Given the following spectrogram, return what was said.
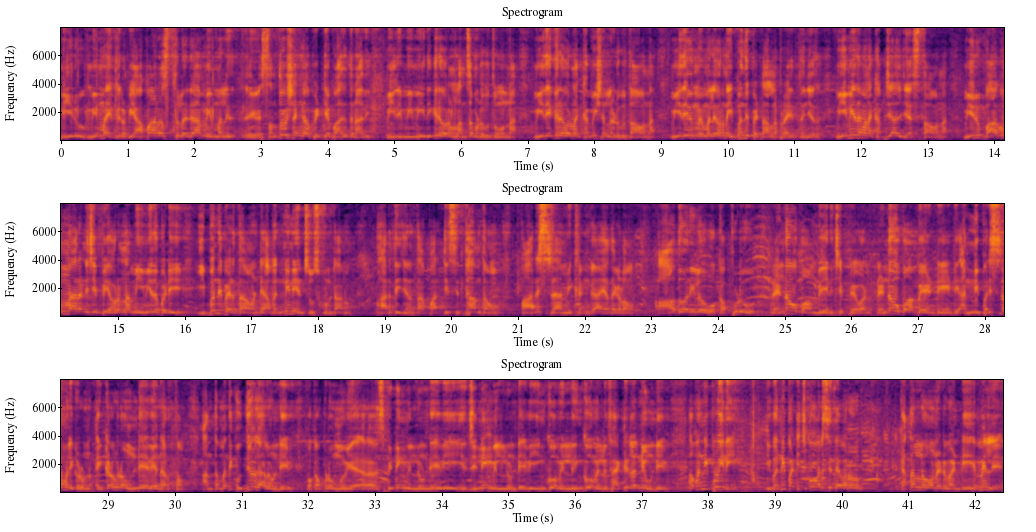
మీరు మిమ్మల్ని మీరు వ్యాపారస్తులుగా మిమ్మల్ని సంతోషంగా పెట్టే బాధ్యత నాది. మీది మీ మీ దగ్గర ఎవరైనా లంచం అడుగుతూ ఉన్నా మీ దగ్గర ఎవరైనా కమిషన్లు అడుగుతా ఉన్నా మీ దగ్గర మిమ్మల్ని ఎవరైనా ఇబ్బంది పెట్టాలని ప్రయత్నం చేస్తా మీ మీద ఏమైనా కబ్జాలు చేస్తా ఉన్నా మీరు బాగున్నారని చెప్పి ఎవరన్నా మీ మీద పడి ఇబ్బంది పెడతా ఉంటే అవన్నీ నేను చూసుకుంటాను. భారతీయ జనతా పార్టీ సిద్ధాంతం పారిశ్రామికంగా ఎదగడం. ఆదోనిలో ఒకప్పుడు రెండవ బాంబే అని చెప్పేవాళ్ళు. రెండవ బాంబే అంటే ఏంటి? అన్ని పరిశ్రమలు ఇక్కడ ఇక్కడ కూడా ఉండేవి అని అర్థం. అంతమందికి ఉద్యోగాలు ఉండేవి. ఒకప్పుడు స్పిన్నింగ్ మిల్లు ఉండేవి జిన్నింగ్ మిల్లు ఉండేవి ఇంకో మిల్లు ఇంకో మిల్లు ఫ్యాక్టరీలు అన్నీ ఉండేవి. అవన్నీ పోయినాయి. ఇవన్నీ పట్టించుకోవాల్సింది ఎవరు? గతంలో ఉన్నటువంటి ఎమ్మెల్యే.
